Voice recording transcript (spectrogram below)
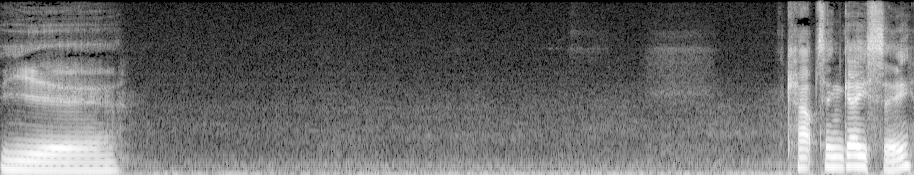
Yeah. Captain Gacy.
